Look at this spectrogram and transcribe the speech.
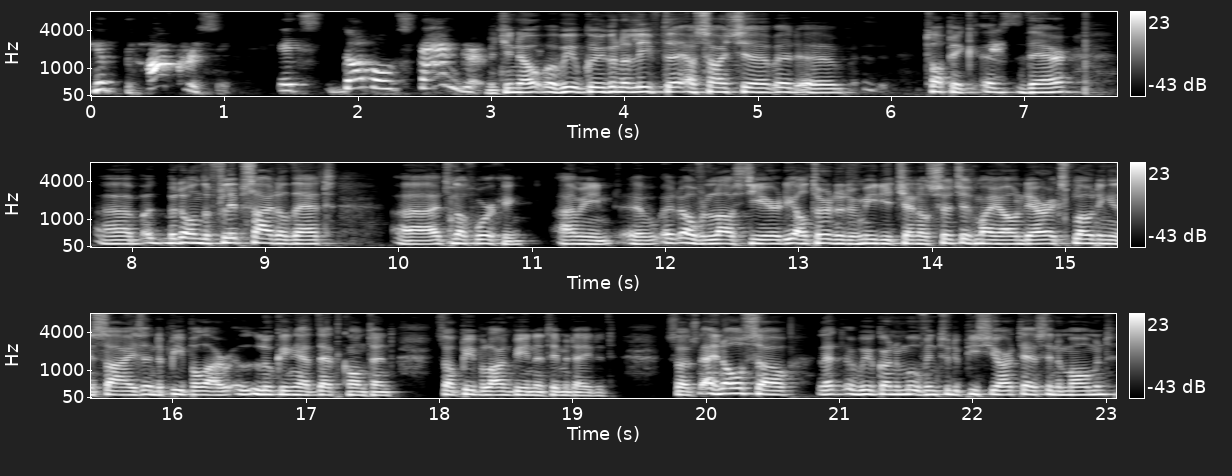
hypocrisy. It's double standard. But you know, we, are going to leave the Assange uh, uh topic uh, there. Uh, but, but on the flip side of that, uh, it's not working. I mean, uh, over the last year, the alternative media channels, such as my own, they're exploding in size, and the people are looking at that content, so people aren't being intimidated. So, and also, let, we're going to move into the PCR test in a moment.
